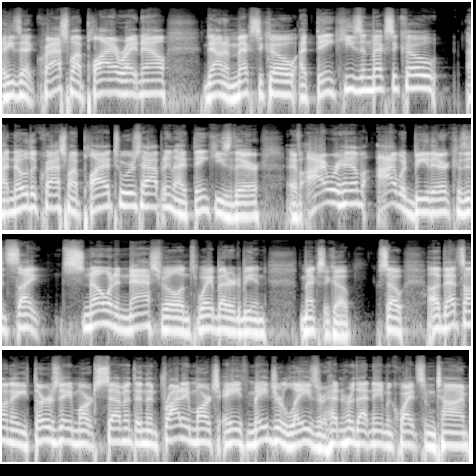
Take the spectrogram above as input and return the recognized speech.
he's at Crash My Playa right now down in Mexico. I think he's in Mexico. I know the Crash My Playa tour is happening. I think he's there. If I were him, I would be there because it's like snowing in Nashville, and it's way better to be in Mexico. So uh, that's on a Thursday, March 7th. And then Friday, March 8th, Major Lazer. Hadn't heard that name in quite some time.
